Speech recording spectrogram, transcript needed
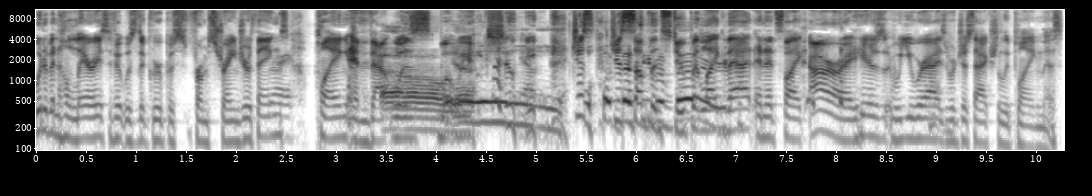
Would have been hilarious if it was the group of, from Stranger Things Right. playing, and that oh, was Oh, what yeah. we actually just Well, just that's something even stupid like that. And it's like, all right, here's you guys were just actually playing this.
